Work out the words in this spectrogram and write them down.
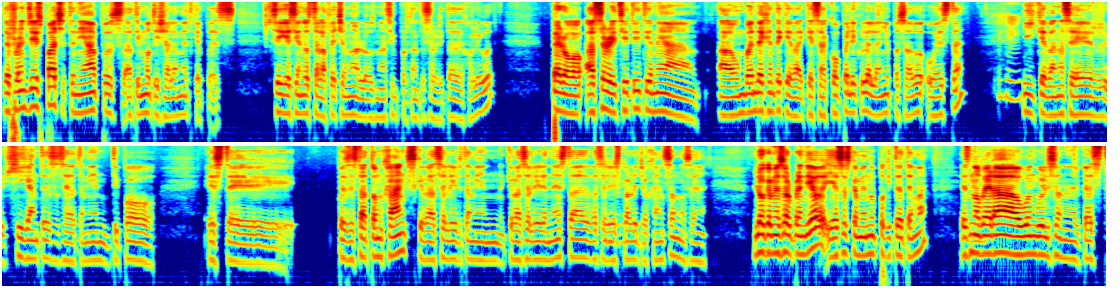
de French Dispatch tenía pues a Timothy Chalamet, que pues sigue siendo hasta la fecha uno de los más importantes ahorita de Hollywood. Pero Asteroid City tiene a, a un buen de gente que, va- que sacó película el año pasado o esta y que van a ser gigantes, o sea, también tipo este pues está Tom Hanks que va a salir también que va a salir en esta, va a salir. Scarlett Johansson, o sea, lo que me sorprendió y eso es cambiando un poquito de tema, es no ver a Owen Wilson en el cast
